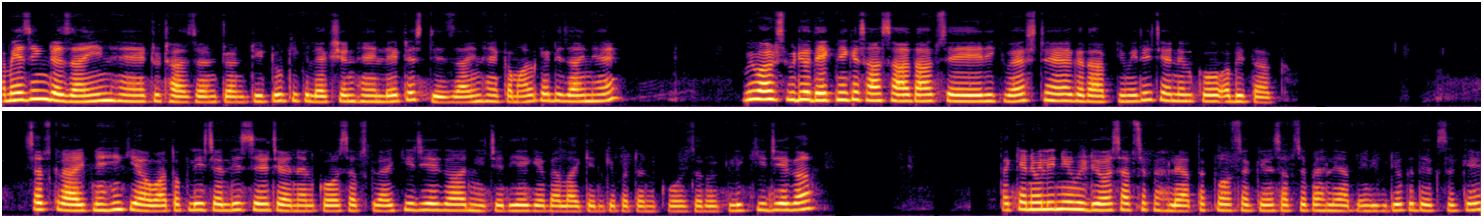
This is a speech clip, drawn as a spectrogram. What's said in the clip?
अमेजिंग डिज़ाइन है 2022 की कलेक्शन है लेटेस्ट डिज़ाइन है, कमाल के डिज़ाइन है। व्यूअर्स वीडियो देखने के साथ साथ आपसे रिक्वेस्ट है, अगर आपके मेरे चैनल को अभी तक सब्सक्राइब नहीं किया हुआ तो प्लीज़ जल्दी से चैनल को सब्सक्राइब कीजिएगा, नीचे दिए गए बेल आइकन के बटन को ज़रूर क्लिक कीजिएगा, ताकि आने वाली न्यू वीडियो सबसे पहले आप तक पहुँच सके, सबसे पहले आप मेरी वीडियो को देख सके।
